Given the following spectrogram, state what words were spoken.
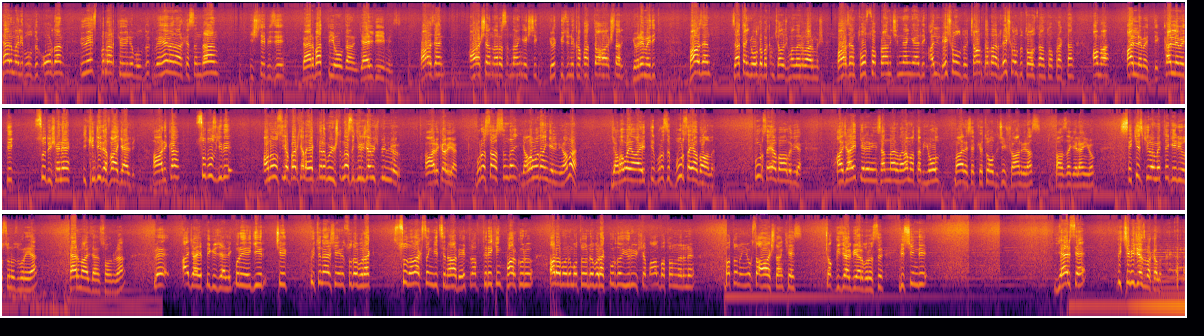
Termali bulduk. Oradan Üvespınar köyünü bulduk ve hemen arkasından işte bizi berbat bir yoldan geldiğimiz bazen ağaçların arasından geçtik. Gökyüzünü kapattı ağaçlar göremedik. Bazen zaten yolda bakım çalışmaları varmış. Bazen toz toprağın içinden geldik. Ali leş oldu. Çantalar leş oldu tozdan topraktan. Ama allem ettik, kallem ettik. Su düşene ikinci defa geldik. Harika. Su buz gibi anonsu yaparken ayaklarım uyuştu. Nasıl gireceğim hiç bilmiyorum. Harika bir yer. Burası aslında Yalova'dan geliniyor ama Yalova'ya ait değil. Burası Bursa'ya bağlı. Bursa'ya bağlı bir yer. Acayip gelen insanlar var ama tabii yol maalesef kötü olduğu için şu an biraz fazla gelen yok. 8 kilometre geliyorsunuz buraya termalden sonra ve acayip bir güzellik. Buraya gir, çık, bütün her şeyini suda bırak. Sudan aksın gitsin abi. Etraf trekking parkuru. Arabanı motorunu bırak. Burada yürüyüş yap. Al batonlarını. Batonun yoksa ağaçtan kes. Çok güzel bir yer burası. Biz şimdi yerse biçimeceğiz bakalım.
